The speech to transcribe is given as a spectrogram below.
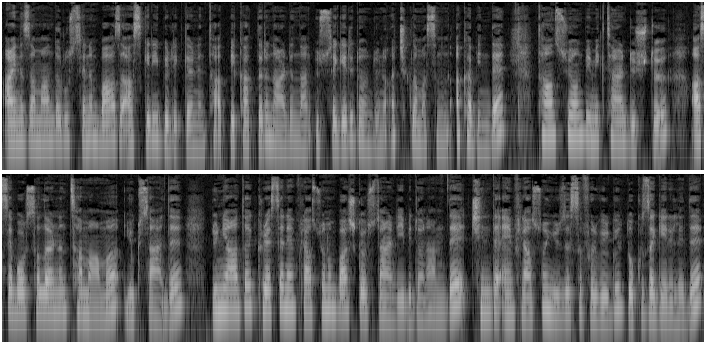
aynı zamanda Rusya'nın bazı askeri birliklerinin tatbikatların ardından üsse geri döndüğünü açıklamasının akabinde tansiyon bir miktar düştü. Asya borsalarının tamamı yükseldi. Dünyada küresel enflasyonun baş gösterdiği bir dönemde Çin'de enflasyon %0,9'a geriledi.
